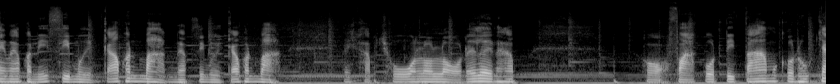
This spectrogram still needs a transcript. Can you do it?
งนะครันนี้ 49,000 บาทนะครับ49,000 บาท ไปขับโชว์หล่อๆได้เลยนะครับก็ฝากกดติดตามกดถูกใจ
